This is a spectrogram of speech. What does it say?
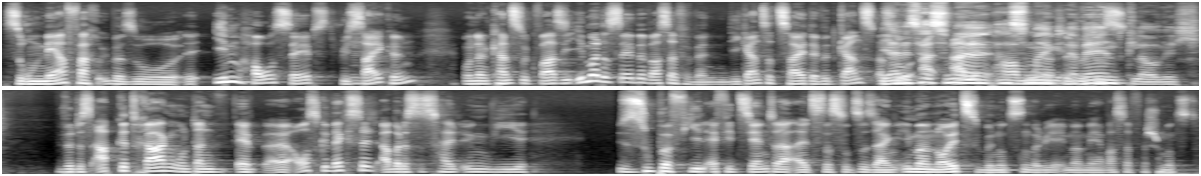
so mehrfach über so äh, im Haus selbst mhm. recyceln. Mhm. Und dann kannst du quasi immer dasselbe Wasser verwenden. Die ganze Zeit. Der wird ganz. Also ja, das hast du mal, hast du mal erwähnt, glaube ich. Wird es abgetragen und dann äh, äh, ausgewechselt, aber das ist halt irgendwie super viel effizienter, als das sozusagen immer neu zu benutzen, weil du ja immer mehr Wasser verschmutzt.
